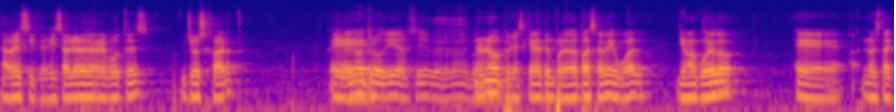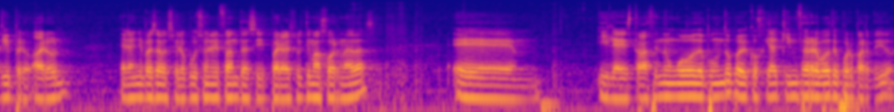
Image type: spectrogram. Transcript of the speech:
A ver, si queréis hablar de rebotes, Josh Hart. el eh, otro día, sí, ¿verdad? No, no, pero es que la temporada pasada igual. Yo me acuerdo, eh, no está aquí, pero Aaron, el año pasado se lo puso en el Fantasy para las últimas jornadas. eh, y le estaba haciendo un huevo de punto porque cogía 15 rebotes por partido.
